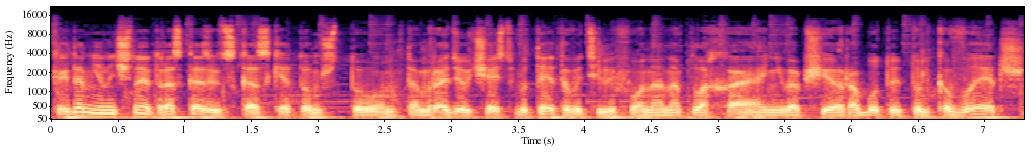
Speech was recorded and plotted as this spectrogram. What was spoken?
Когда мне начинают рассказывать сказки о том, что там радиочасть вот этого телефона, она плохая, они вообще работают только в Edge,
